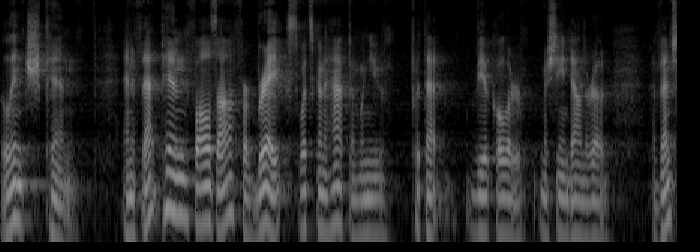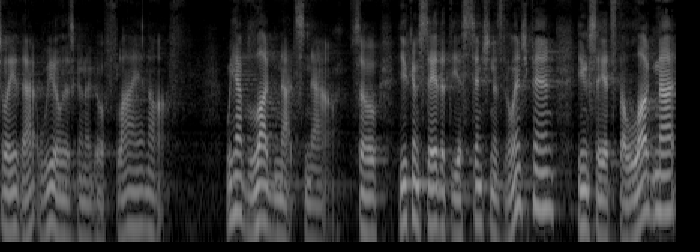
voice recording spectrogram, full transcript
linch pin. And if that pin falls off or breaks, what's going to happen when you put that vehicle or machine down the road? Eventually, that wheel is going to go flying off. We have lug nuts now. So you can say that the ascension is the linchpin. You can say it's the lug nut.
